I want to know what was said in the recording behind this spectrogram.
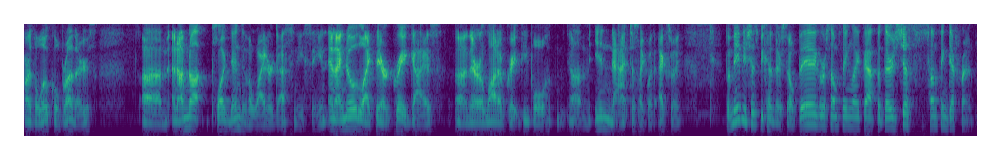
are the local brothers. Um, and I'm not plugged into the wider Destiny scene. And I know like they're great guys. Uh, there are a lot of great people um, in that, just like with X Wing. But maybe it's just because they're so big or something like that. But there's just something different.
